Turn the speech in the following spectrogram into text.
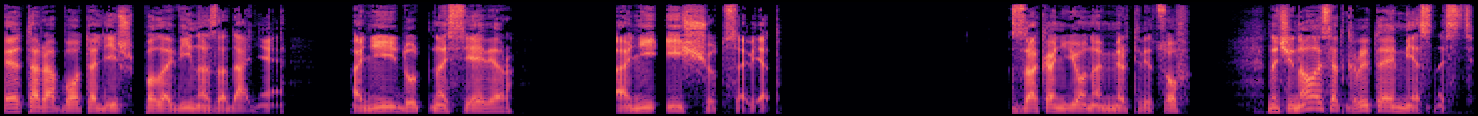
Это работа лишь половина задания. Они идут на север, они ищут совет. За каньоном мертвецов начиналась открытая местность.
